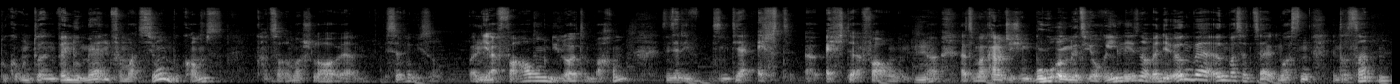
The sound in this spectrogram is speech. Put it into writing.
Du, und dann, wenn du mehr Informationen bekommst, kannst du auch immer schlauer werden. Ist ja wirklich so. Weil die Erfahrungen, die Leute machen, sind ja, die, sind ja echt, äh, echte Erfahrungen. Ja? Also man kann natürlich im Buch irgendeine Theorie lesen, aber wenn dir irgendwer irgendwas erzählt, du hast einen interessanten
